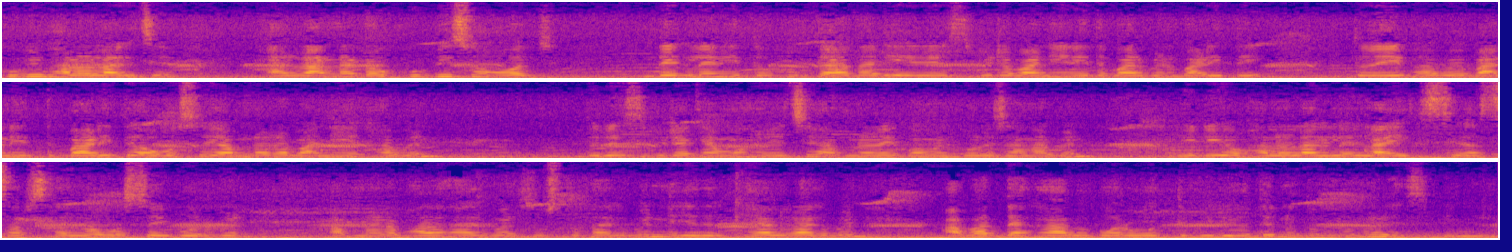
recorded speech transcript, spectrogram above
খুবই ভালো লাগছে। আর রান্নাটাও খুবই সহজ। দেখলেনই তো, খুব তাড়াতাড়ি এই রেসিপিটা বানিয়ে নিতে পারবেন বাড়িতে। তো এইভাবে বানিয়ে, বাড়িতে অবশ্যই আপনারা বানিয়ে খাবেন। তো রেসিপিটা কেমন হয়েছে, আপনারাই কমেন্ট করে জানাবেন। ভিডিও ভালো লাগলে লাইক শেয়ার সাবস্ক্রাইব অবশ্যই করবেন। আপনারা ভালো থাকবেন, সুস্থ থাকবেন, নিজেদের খেয়াল রাখবেন। আবার দেখা হবে পরবর্তী ভিডিওতে নতুন কোনো রেসিপি নিয়ে।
